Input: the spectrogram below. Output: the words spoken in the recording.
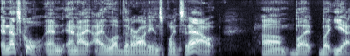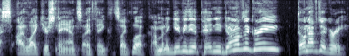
and that's cool. And and I, I love that our audience points it out. Um, but but yes, I like your stance. I think it's like, look, I'm going to give you the opinion. You don't have to agree. Don't have to agree.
